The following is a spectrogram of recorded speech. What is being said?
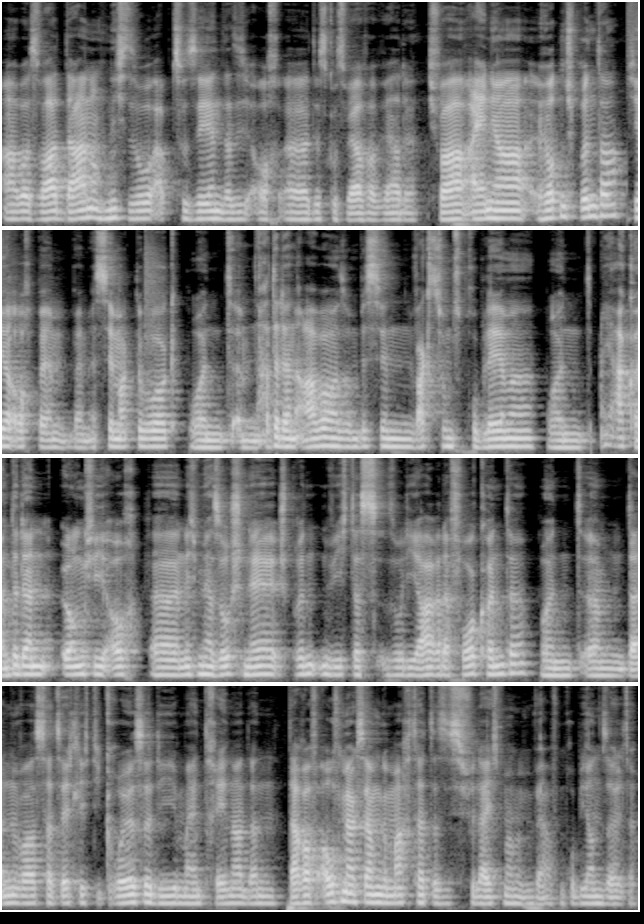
aber es war da noch nicht so abzusehen, dass ich auch äh, Diskuswerfer werde. Ich war ein Jahr Hürdensprinter, hier auch beim, beim SC Magdeburg und ähm, hatte dann aber so ein bisschen Wachstumsprobleme und ja, konnte dann irgendwie auch äh, nicht mehr so schnell sprinten, wie ich das so die Jahre davor konnte. Und ähm, dann war es tatsächlich die Größe, die mein Trainer dann darauf aufmerksam gemacht hat, dass ich es vielleicht mal mit dem Werfen probieren sollte.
